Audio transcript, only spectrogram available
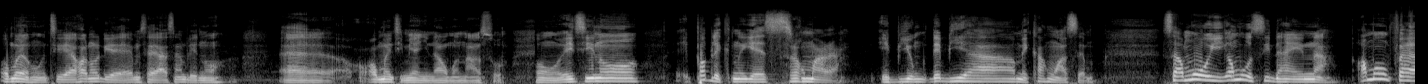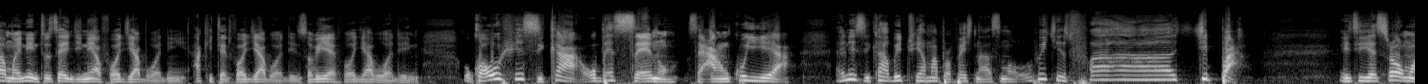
omo ehun ti ɛhɔ no deɛ ɛm sɛ assembly no ɛɛ ɔmo ntumi anyina ɔmo nan so. Ɔn eti no public no yɛ srɛmara ebiom de biara meka ho asɛm. Sɛ ɔmo yi ɔmo si dan na ɔmo fɛ ɔmo ani nto sɛ engineer fɔ gye aboɔden architect fɔ gye aboɔden surveyor fɔ gye aboɔden. Okɔ wohwɛ sika a wobɛsɛɛ no sɛ anko yie a ɛne sika a wobɛtua ma professionals no which is far cheaper. Nti yɛsrɛ m a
